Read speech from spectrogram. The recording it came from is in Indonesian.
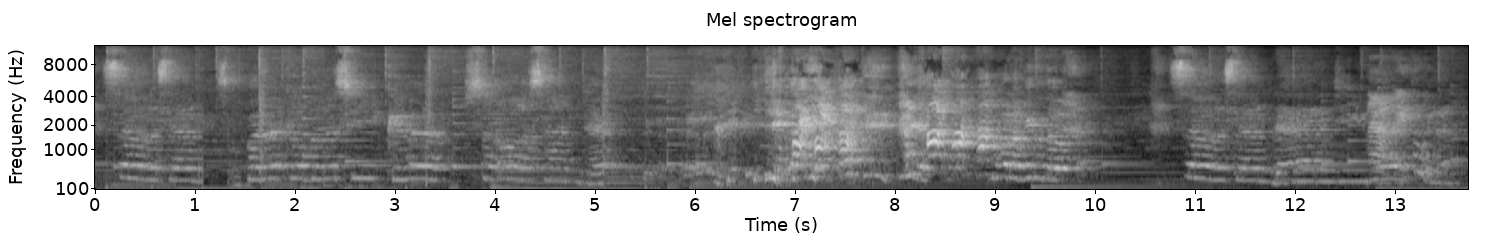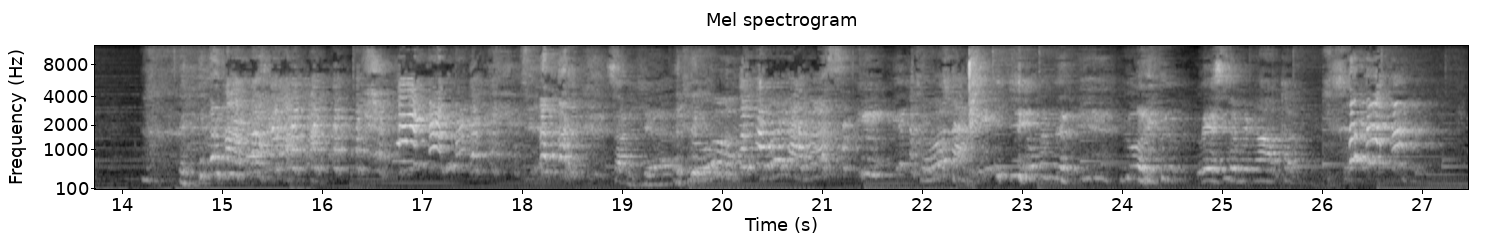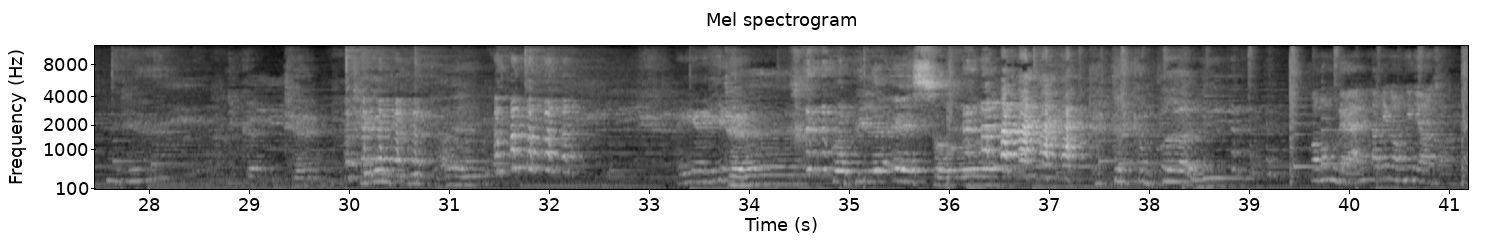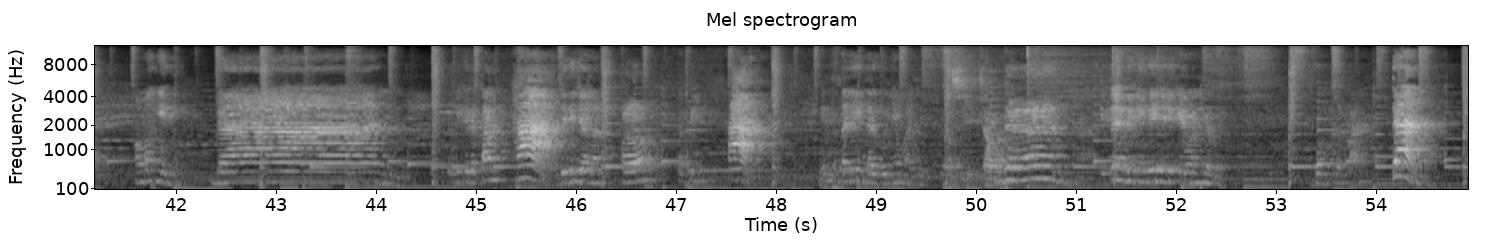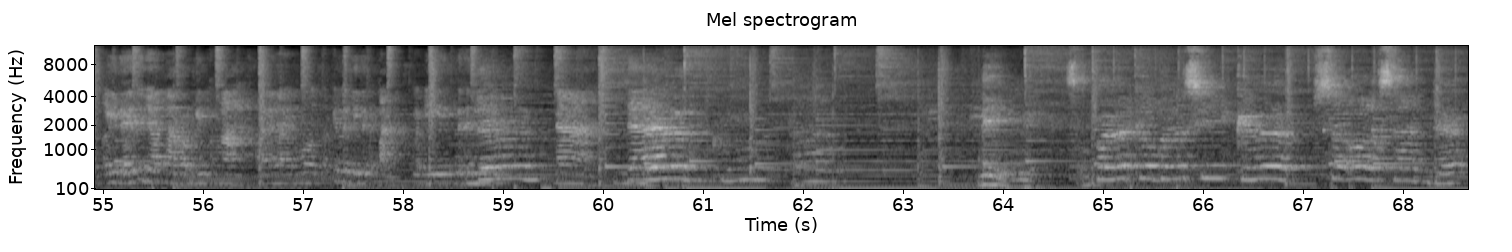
Seolah sandar Sempat kau bersikap seolah sandar Gue pernah gitu tau? Seolah sandaran jiwa Nah, itu. Bener. Sandar Tak. Iya bener, gue itu lesnya sampai ngakak. Iya, iya. Dan apabila esok datang kembali. Ngomong dan tapi ngomongnya jangan dan. Ngomong gini dan. Lebih ke depan ha. Jadi jangan ha tapi ha. Itu tadi dagunya maju. masih dan itu yang bikin dia jadi kayak mendem. Buang ke depan. Dan lidah itu jangan taruh di tengah oleh lain mulut tapi lebih di depan lebih lebih nah dan nih sempat kau bersikap Seolah sandar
